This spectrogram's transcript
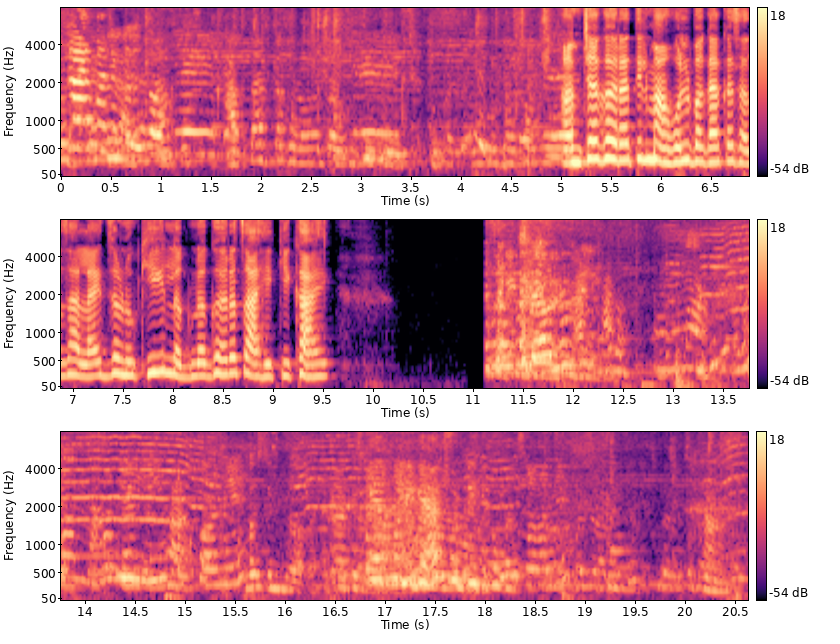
काय माझ्याकडे चॉकलेट आमच्या घरातील माहोल बघा कसा झालाय. जणू की लग्न घरच आहे की काय? तू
